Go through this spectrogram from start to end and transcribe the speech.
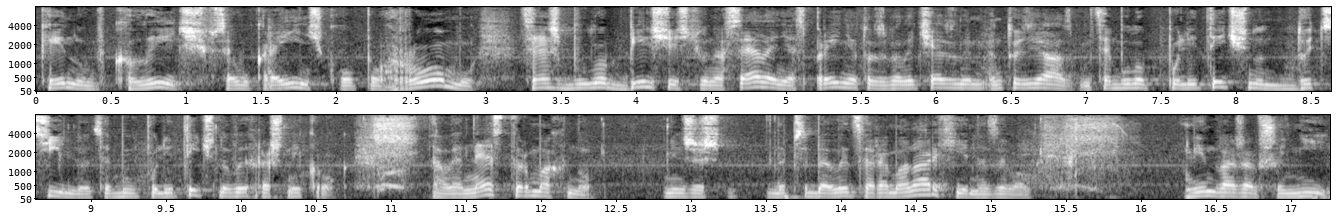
кинув клич всеукраїнського погрому, це ж було б більшістю населення сприйнято з величезним ентузіазмом. Це було б політично доцільно, це був політично виграшний крок. Але Нестор Махно, він же ж себе лицарем анархії називав. Він вважав, що ні,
